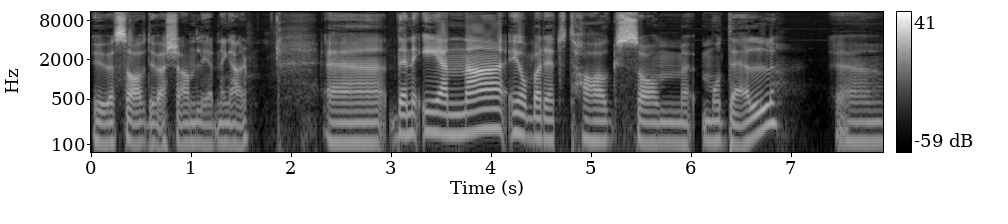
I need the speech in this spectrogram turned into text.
USA av diverse anledningar. Eh, den ena jobbade ett tag som modell eh,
